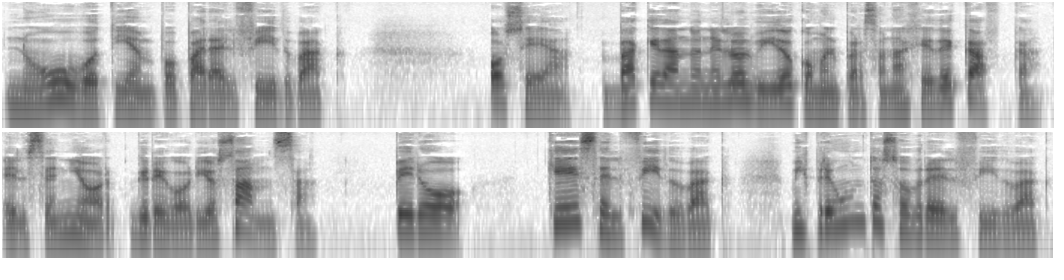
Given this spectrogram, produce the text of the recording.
no hubo tiempo para el feedback. O sea, va quedando en el olvido como el personaje de Kafka, el señor Gregorio Samsa. Pero, ¿qué es el feedback? Mis preguntas sobre el feedback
